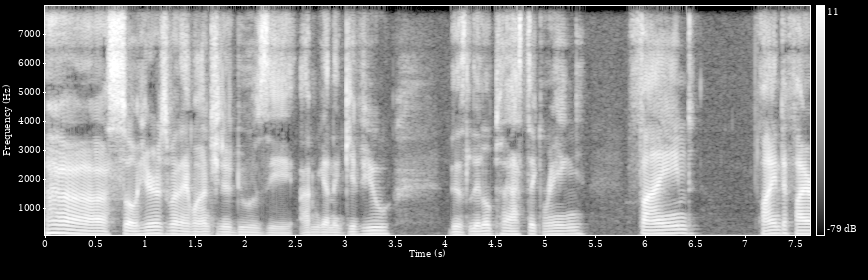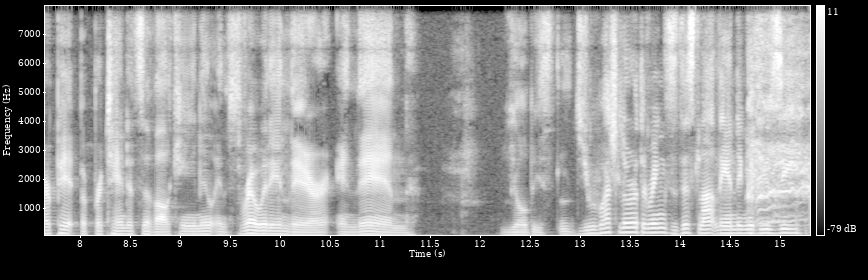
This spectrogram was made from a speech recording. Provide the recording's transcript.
Uh, so here's what I want you to do, Z. I'm gonna give you this little plastic ring. Find find a fire pit, but pretend it's a volcano and throw it in there, and then you'll be. Do you watch Lord of the Rings? Is this not landing with you, Z?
